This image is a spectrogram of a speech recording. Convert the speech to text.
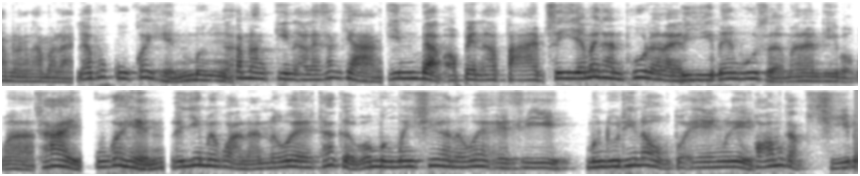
กำลังทำอะไร แล้วพวกกูก็เห็นมึงอะกำลังกินอะไรสักอย่างกินแบบเอาเป็นเอาตายซียังไม่ทันพูดอะไรบีแม่งพูดเสริมมาทันทีบอกว่า ใช่กูก็เห็นและยิ่งไปกว่านั้นนะเว้ยถ้าเกิดว่ามึงไม่เชื่อนะเว้ยไอซีมึงดูที่หน้าอกตัวเองดิพร้อมกับชี้ไป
